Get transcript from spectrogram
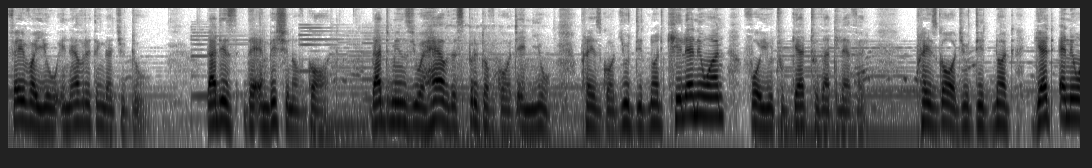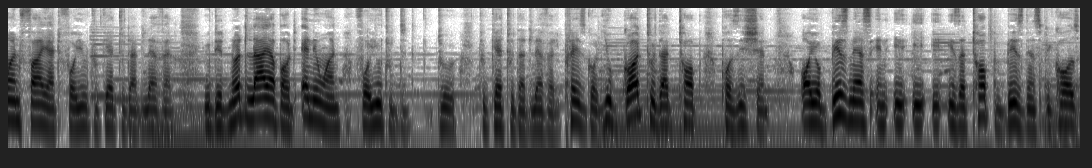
favor you in everything that you do. That is the ambition of God. That means you have the Spirit of God in you. Praise God. You did not kill anyone for you to get to that level. Praise God. You did not get anyone fired for you to get to that level. You did not lie about anyone for you to, to, to get to that level. Praise God. You got to that top position or your business in, is a top business because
